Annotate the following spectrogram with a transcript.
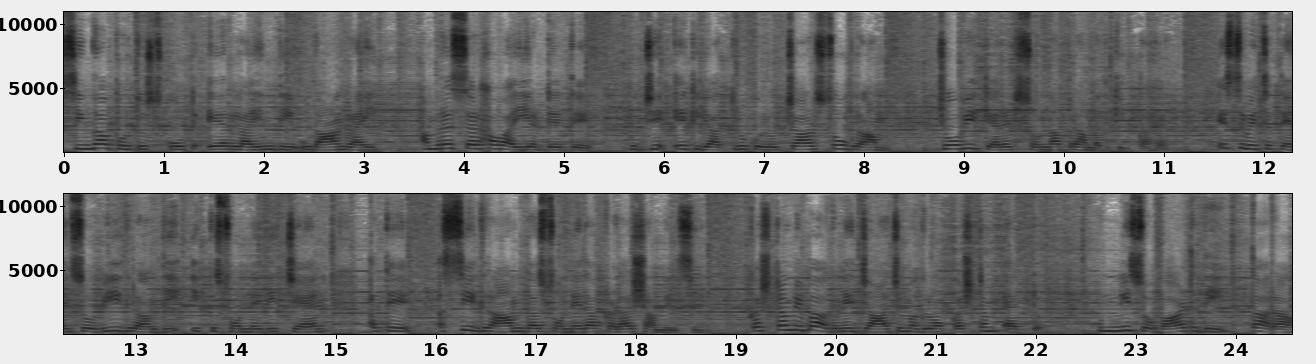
ਸਿੰਗਾਪੁਰ ਤੋਂ ਸਕੂਟ 에ਅਰਲਾਈਨ ਦੀ ਉਡਾਨ ਰਾਹੀਂ ਅੰਮ੍ਰਿਤਸਰ ਹਵਾਈ ਅੱਡੇ ਤੇ ਪੁੱਜੇ ਇੱਕ ਯਾਤਰੂ ਕੋਲੋਂ 400 ਗ੍ਰਾਮ 24 ਕੈਰਟ ਸੋਨਾ ਬਰਾਮਦ ਕੀਤਾ ਹੈ। ਇਸ ਵਿੱਚ 320 ਗ੍ਰਾਮ ਦੀ ਇੱਕ ਸੋਨੇ ਦੀ ਚੈਨ ਅਤੇ 80 ਗ੍ਰਾਮ ਦਾ ਸੋਨੇ ਦਾ ਕੜਾ ਸ਼ਾਮਿਲ ਸੀ। ਕਸਟਮ ਵਿਭਾਗ ਨੇ ਜਾਂਚ ਮਗਰੋਂ ਕਸਟਮ ਐਕਟ 1962 ਦੀ ਧਾਰਾ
